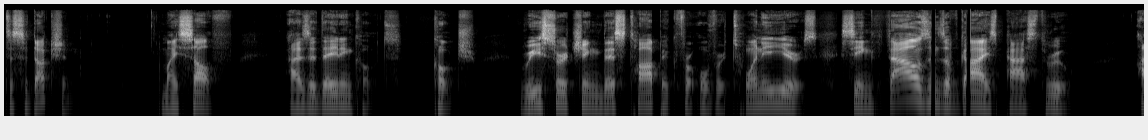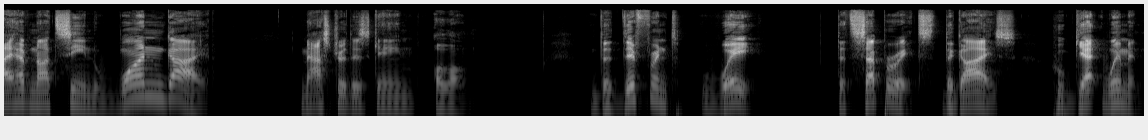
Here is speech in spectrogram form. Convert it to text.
to seduction. Myself, as a dating coach, coach, researching this topic for over 20 years, seeing thousands of guys pass through. I have not seen one guy master this game alone. The different way that separates the guys who get women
